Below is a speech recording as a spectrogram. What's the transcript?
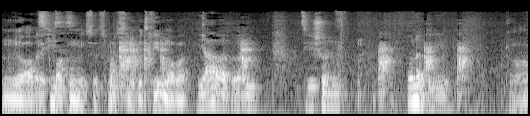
Ja, Was wegpacken ist jetzt ein bisschen übertrieben, aber Ja, aber ähm, sie ist schon unangenehm. ja,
